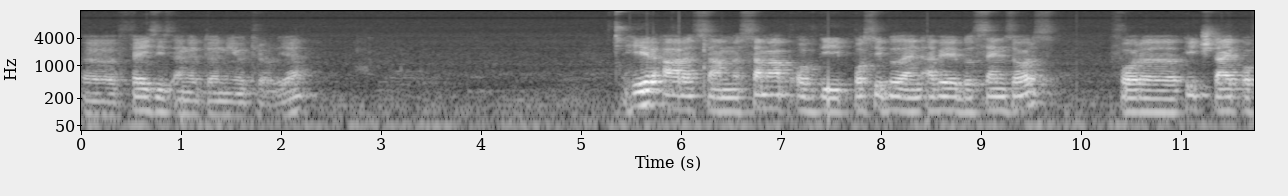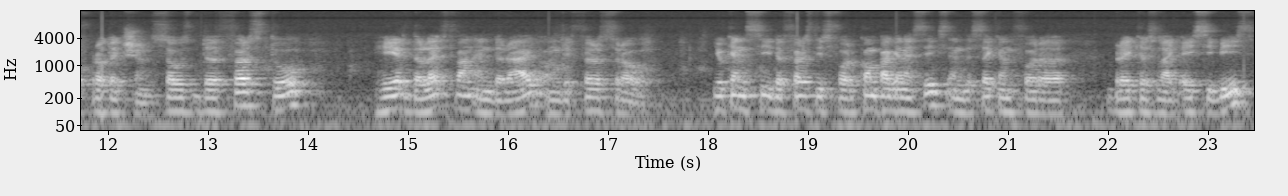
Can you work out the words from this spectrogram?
uh, phases and at the neutral, yeah? Here are some sum up of the possible and available sensors for uh, each type of protection. So the first two here the left one and the right on the first row. You can see the first is for compact NSX and the second for uh, breakers like ACBs.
